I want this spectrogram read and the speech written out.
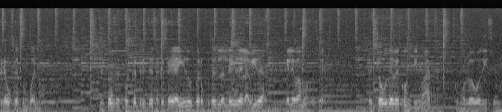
creo que es un bueno. Entonces, pues qué tristeza que se haya ido, pero pues es la ley de la vida, ¿qué le vamos a hacer? El show debe continuar, como luego dicen.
